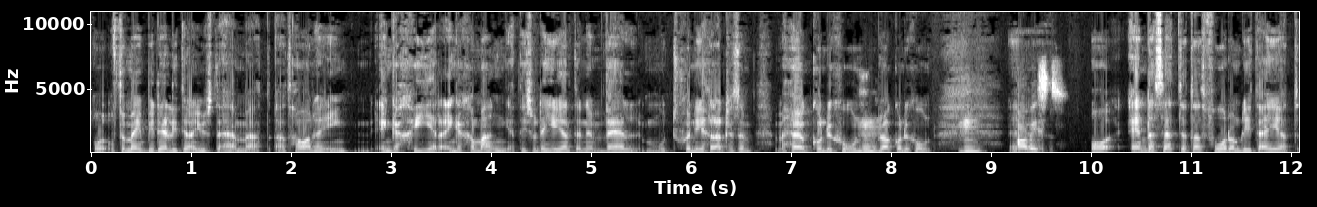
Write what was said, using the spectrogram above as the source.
och för mig blir det lite grann just det här med att, att ha det här in- engagera, engagemanget. Liksom, det är ju egentligen en välmotionerad, liksom, hög kondition, bra kondition. Mm. Ja, Eh. Och enda sättet att få dem dit är ju att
